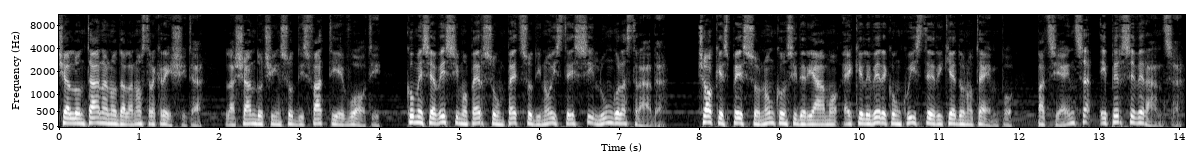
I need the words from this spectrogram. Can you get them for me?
ci allontanano dalla nostra crescita, lasciandoci insoddisfatti e vuoti, come se avessimo perso un pezzo di noi stessi lungo la strada. Ciò che spesso non consideriamo è che le vere conquiste richiedono tempo, pazienza e perseveranza.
